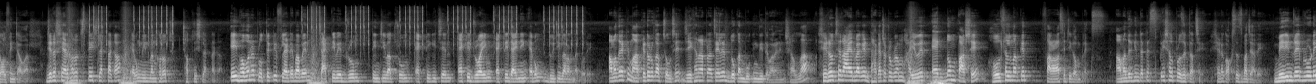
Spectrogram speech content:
ডলফিন টাওয়ার যেটা শেয়ার খরচ তেইশ লাখ টাকা এবং নির্মাণ খরচ ছত্রিশ লাখ টাকা। এই ভবনের প্রত্যেকটি ফ্ল্যাটে পাবেন চারটি বেডরুম তিনটি বাথরুম একটি কিচেন একটি ড্রয়িং একটি ডাইনিং এবং দুইটি বারান্দা করে। আমাদের একটি মার্কেটেরও কাজ চলছে, যেখানে আপনারা চাইলে দোকান বুকিং দিতে পারেন ইনশাল্লাহ সেটা হচ্ছে রায়েরবাগের ঢাকা, চট্টগ্রাম হাইওয়ের একদম পাশে wholesale market Farara city complex আমাদের কিন্তু একটা স্পেশাল প্রজেক্ট আছে, সেটা কক্সেস বাজারে মেরিন ড্রাইভ রোডে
